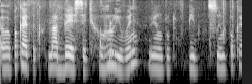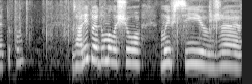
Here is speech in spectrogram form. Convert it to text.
е, пакетик на 10 гривень. Він тут під цим пакетиком. Взагалі-то я думала, що ми всі вже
